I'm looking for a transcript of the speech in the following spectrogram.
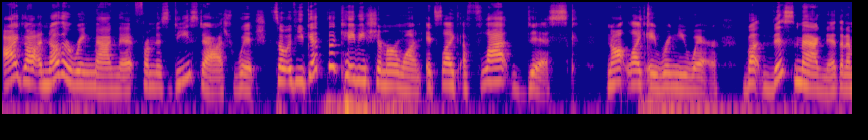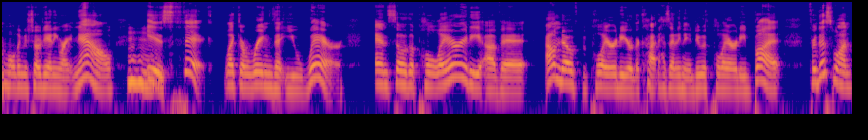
I got another ring magnet from this destash, which, so if you get the KB Shimmer one, it's like a flat disc, not like a ring you wear. But this magnet that I'm holding to show Danie right now Mhm. is thick, like a ring that you wear. And so the polarity of it, I don't know if the polarity or the cut has anything to do with polarity, but for this one,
